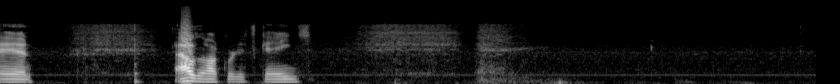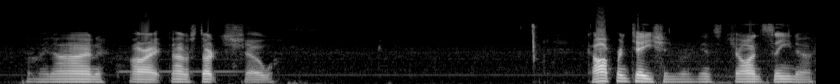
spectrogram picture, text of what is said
And that was an awkward exchange. Nine nine. Alright, time to start the show. Confrontation against John Cena.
